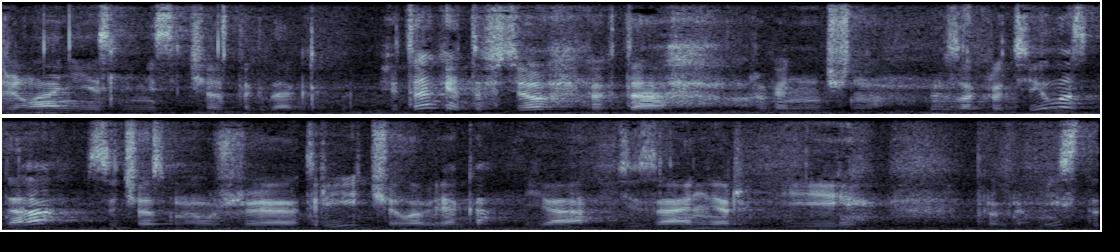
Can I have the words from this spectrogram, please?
желание, если не сейчас, тогда когда. И так это все как-то органично закрутилось, да. Сейчас мы уже три человека. Я дизайнер и программист.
